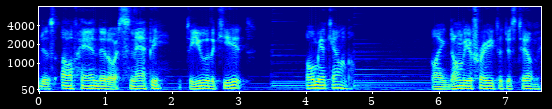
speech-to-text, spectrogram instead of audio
just offhanded or snappy to you or the kids, hold me accountable. Like, don't be afraid to just tell me.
